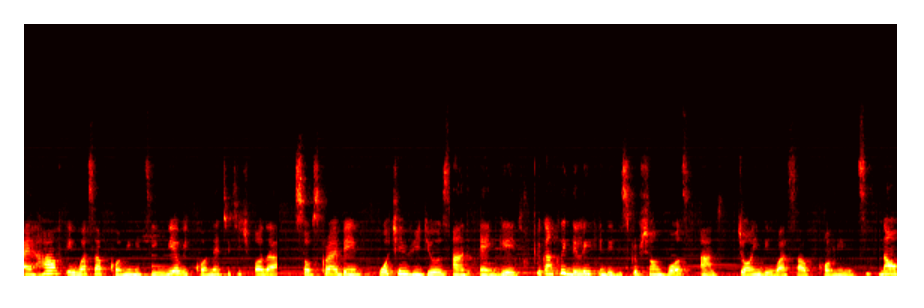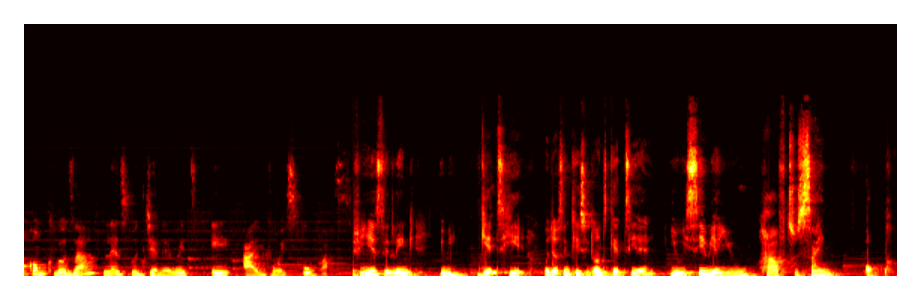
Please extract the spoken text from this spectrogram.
I have a WhatsApp community where we connect with each other, subscribing, watching videos, and engage. You can click the link in the description box and join the WhatsApp community. Now come closer, let's go generate AI voiceovers. If you use the link, you will get here. But just in case you don't get here, you will see where you have to sign up.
